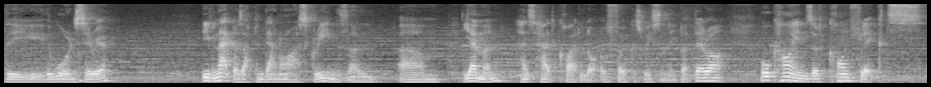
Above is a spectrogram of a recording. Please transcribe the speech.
the the war in Syria. Even that goes up and down on our screens, though. Um, Yemen has had quite a lot of focus recently, but there are all kinds of conflicts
